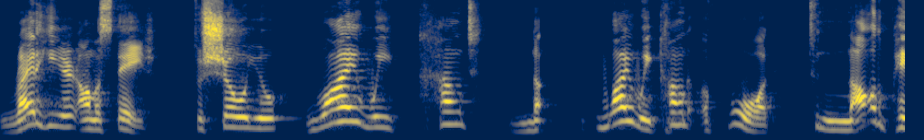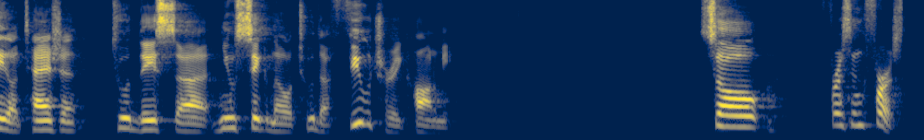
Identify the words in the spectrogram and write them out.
right here on the stage to show you why we can't, why we can't afford to not pay attention to this uh, new signal to the future economy. So, first thing first,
